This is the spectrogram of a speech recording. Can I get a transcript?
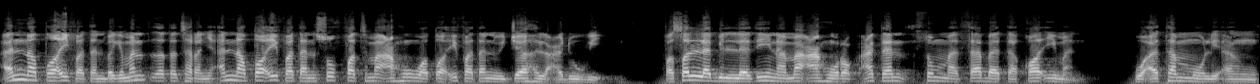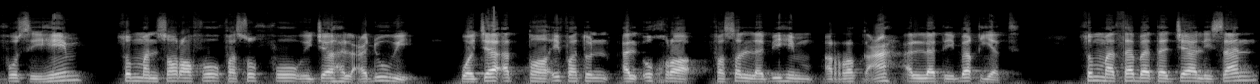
Anna ta'ifatan bagaimana tata caranya? Anna ta'ifatan suffat ma'ahu wa ta'ifatan wijahal aduwi. فصلى بالذين معه ركعة ثم ثبت قائما وأتموا لأنفسهم ثم انصرفوا فصفوا وجاه العدو وجاءت طائفة الأخرى فصلى بهم الركعة التي بقيت ثم ثبت جالسا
